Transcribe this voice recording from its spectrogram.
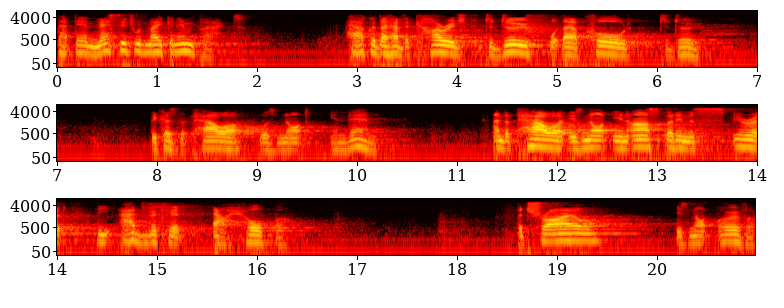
that their message would make an impact? How could they have the courage to do what they are called to do? Because the power was not in them. And the power is not in us, but in the Spirit the advocate, our helper. The trial is not over.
